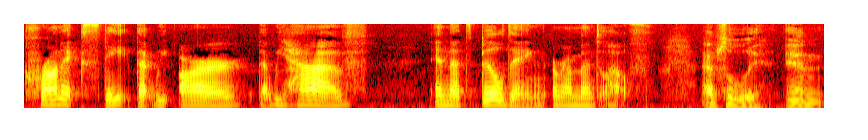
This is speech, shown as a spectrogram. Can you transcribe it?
chronic state that we are, that we have, and that's building around mental health. Absolutely. And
